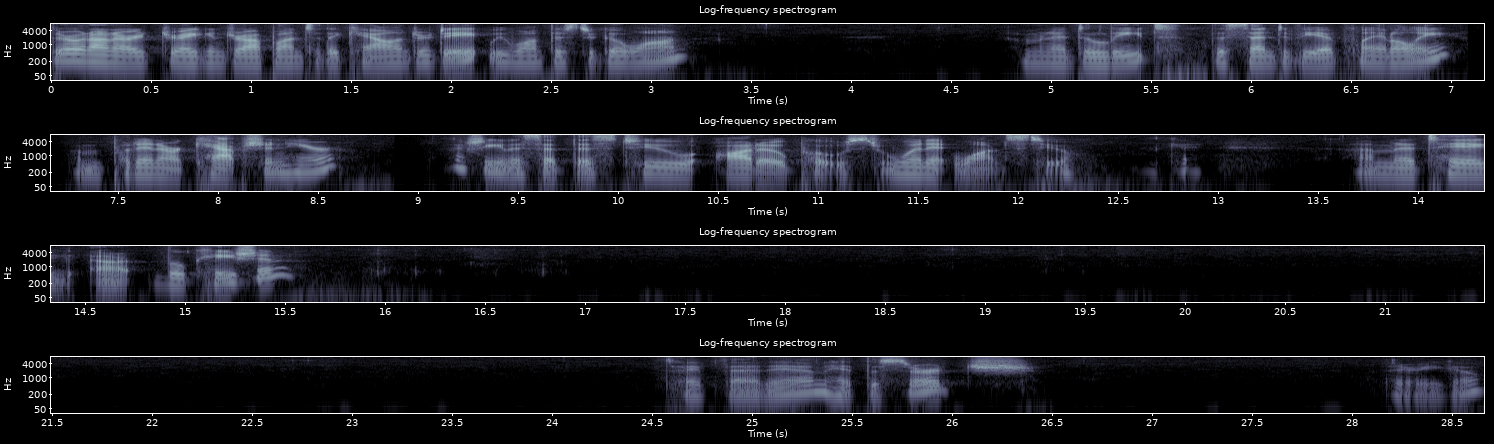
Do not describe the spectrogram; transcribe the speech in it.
throw it on our drag and drop onto the calendar date we want this to go on. I'm going to delete the sent via Planoly. I'm going to put in our caption here. I'm actually going to set this to auto post when it wants to. Okay. I'm going to tag our location. Type that in, hit the search. There you go.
